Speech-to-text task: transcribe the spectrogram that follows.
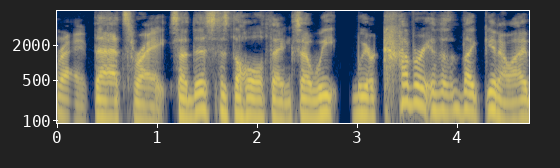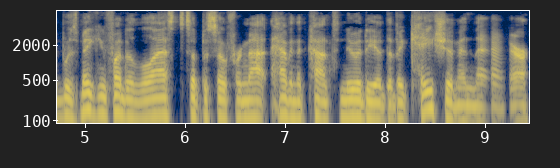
Right. That's right. So this is the whole thing. So we we're covering like you know I was making fun of the last episode for not having the continuity of the vacation in there,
